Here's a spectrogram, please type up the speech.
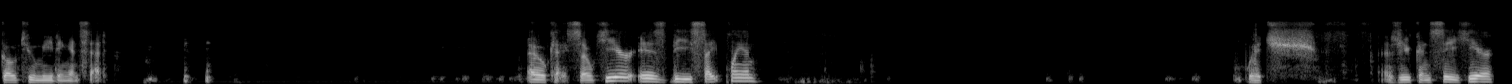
go-to meeting instead. Okay, so here is the site plan. Which, as you can see here,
